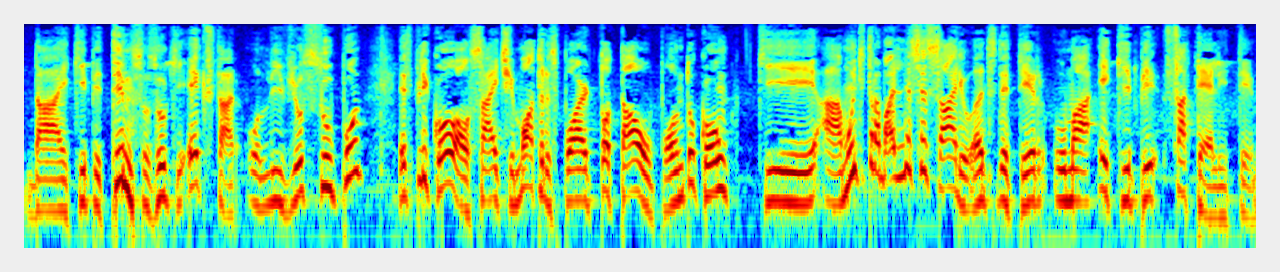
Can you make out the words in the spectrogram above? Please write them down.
da equipe Team Suzuki X-Star, Olívio Supo, explicou ao site motorsporttotal.com que há muito trabalho necessário antes de ter uma equipe satélite.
